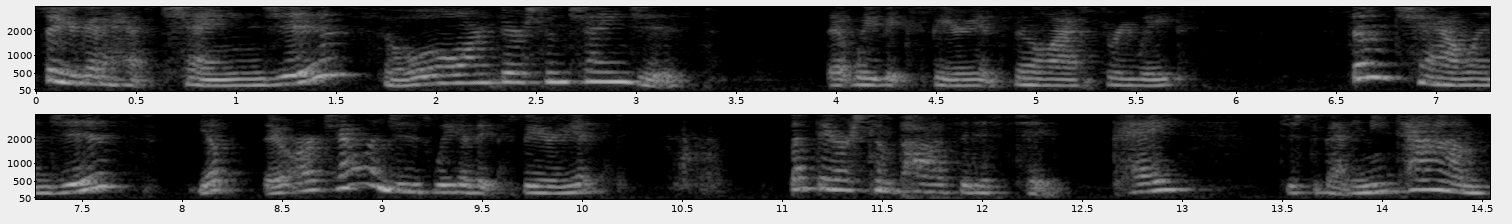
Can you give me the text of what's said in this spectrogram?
so you're going to have changes. Oh, aren't there some changes that we've experienced in the last three weeks? Some challenges. Yep, there are challenges we have experienced, but there are some positives too, okay? Just about any time,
